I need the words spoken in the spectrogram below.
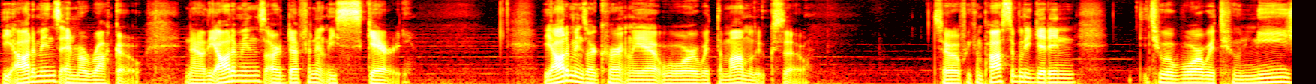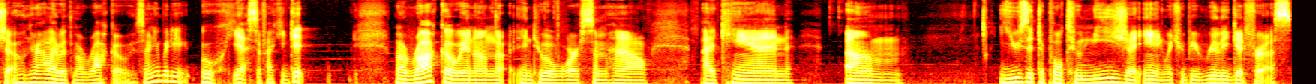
the Ottomans and Morocco. Now, the Ottomans are definitely scary. The Ottomans are currently at war with the Mamluks, though. So if we can possibly get in to a war with Tunisia, oh, they're allied with Morocco. Is there anybody? Oh, yes. If I could get Morocco in on the into a war somehow, I can um, use it to pull Tunisia in, which would be really good for us.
